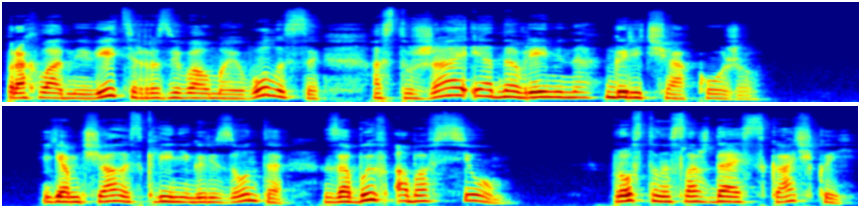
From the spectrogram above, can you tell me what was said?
Прохладный ветер развивал мои волосы, остужая и одновременно горяча кожу. Я мчалась к линии горизонта, забыв обо всем, просто наслаждаясь скачкой,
